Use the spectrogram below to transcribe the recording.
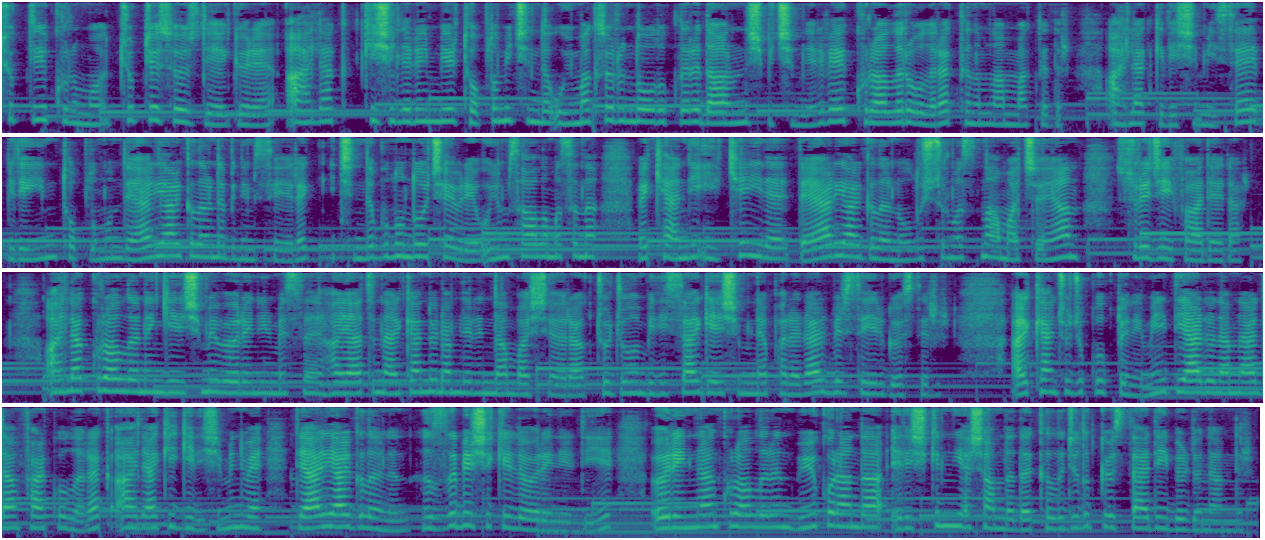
Türk Dil Kurumu Türkçe Sözlüğe göre ahlak kişilerin bir toplum içinde uymak zorunda oldukları davranış biçimleri ve kuralları olarak tanımlanmaktadır. Ahlak gelişimi ise bireyin toplumun değer yargılarını benimseyerek içinde bulunduğu çevreye uyum sağlamasını ve kendi ilke ile değer yargılarını oluşturmasını amaçlayan süreci ifade eder. Ahlak kurallarının gelişimi ve öğrenilmesi hayatın erken dönemlerinden başlayarak çocuğun bilişsel gelişimine paralel bir seyir gösterir. Erken çocukluk dönemi diğer dönemlerden farklı olarak ahlaki gelişimin ve değer yargılarının hızlı bir şekilde öğrenildiği, öğrenilen kuralların büyük oranda erişkin yaşamda da kalıcılık gösterdiği bir dönemdir.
